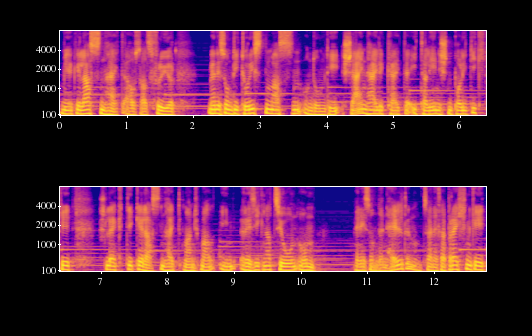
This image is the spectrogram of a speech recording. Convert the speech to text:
mehr Gelassenheit aus als früher, wenn es um die Touristenmassen und um die Scheinheiligkeit der italienischen Politik geht, schlägt die Gelassenheit manchmal in Resignation um. Wenn es um den Helden und seine Verbrechen geht,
